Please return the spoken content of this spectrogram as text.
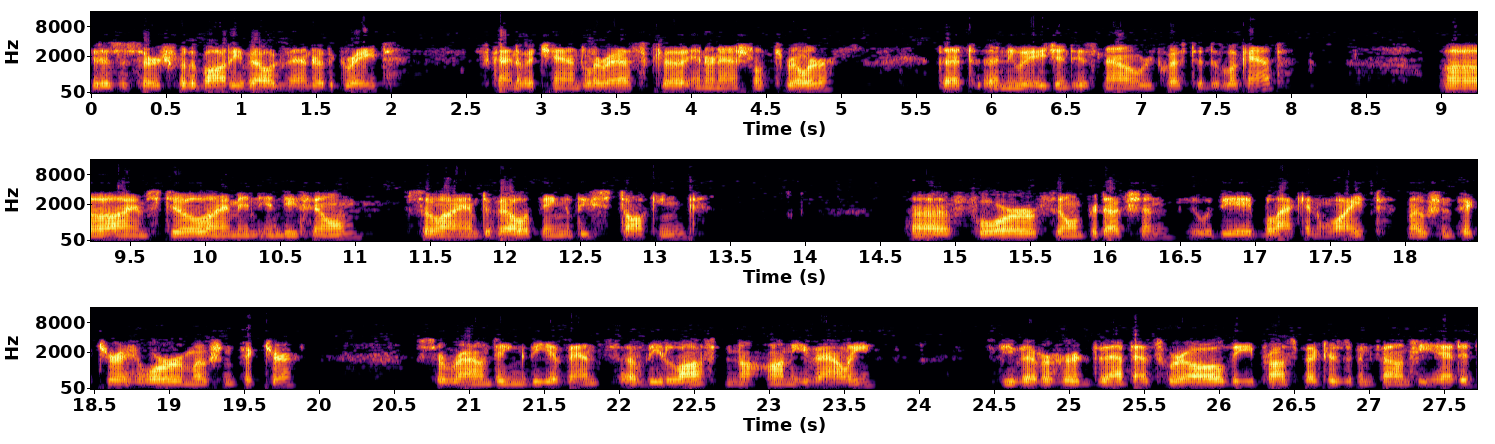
It is a search for the body of Alexander the Great. It's kind of a Chandler-esque uh, international thriller that a new agent is now requested to look at. Uh, I'm still I'm in indie film, so I am developing the Stalking uh, for film production. It would be a black and white motion picture, a horror motion picture, surrounding the events of the Lost Nahanni Valley. If you've ever heard that, that's where all the prospectors have been found beheaded.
